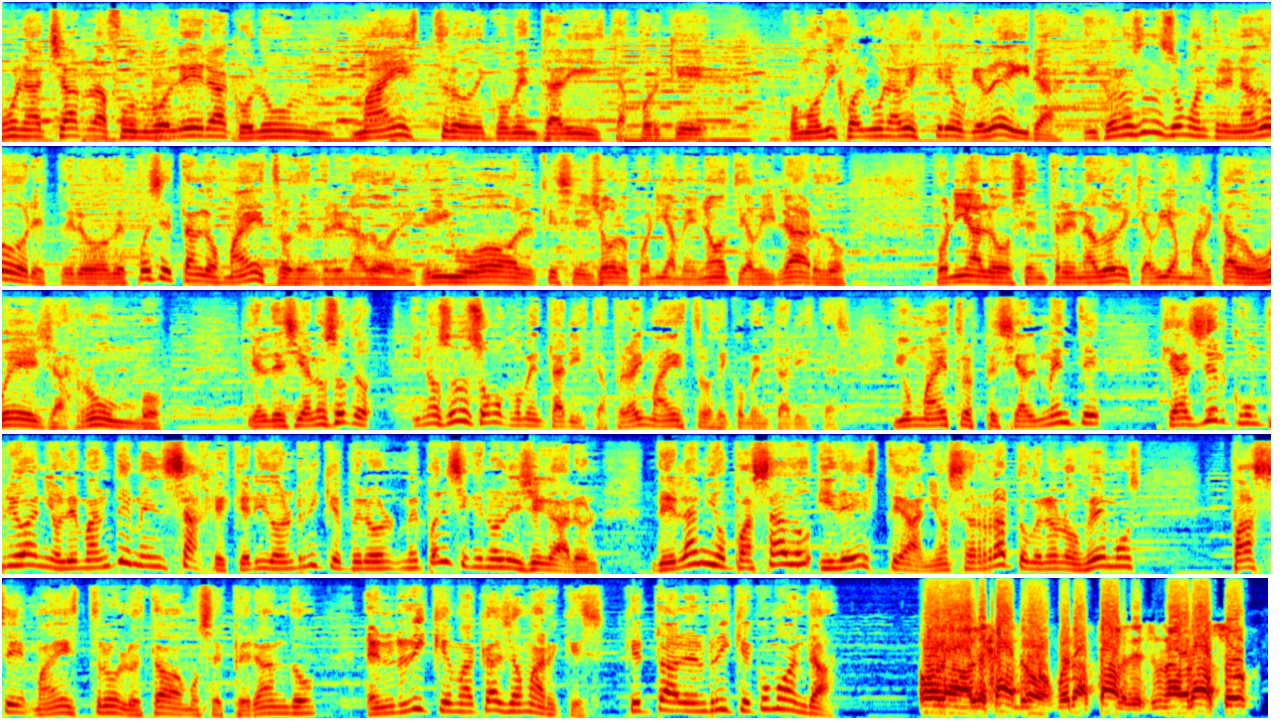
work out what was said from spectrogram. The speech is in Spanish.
una charla futbolera con un maestro de comentaristas, porque como dijo alguna vez creo que Veira, dijo, nosotros somos entrenadores, pero después están los maestros de entrenadores, Griguol, qué sé yo, lo ponía Menotti, a Bilardo, ponía los entrenadores que habían marcado huellas, rumbo, y él decía, nosotros, y nosotros somos comentaristas, pero hay maestros de comentaristas, y un maestro especialmente que ayer cumplió años, le mandé mensajes, querido Enrique, pero me parece que no le llegaron. Del año pasado y de este año, hace rato que no nos vemos. Pase, maestro, lo estábamos esperando. Enrique Macaya Márquez. ¿Qué tal, Enrique? ¿Cómo anda? Hola, Alejandro. Buenas tardes. Un abrazo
